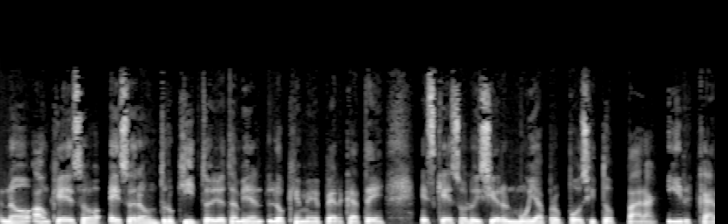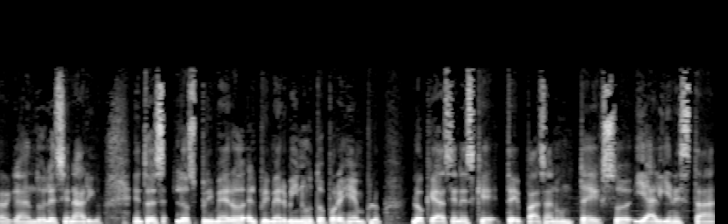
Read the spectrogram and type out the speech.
no, aunque eso, eso era un truquito, yo también lo que me percaté es que eso lo hicieron muy a propósito para ir cargando el escenario. Entonces, los primeros, el primer minuto, por ejemplo, lo que hacen es que te pasan un texto y alguien está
